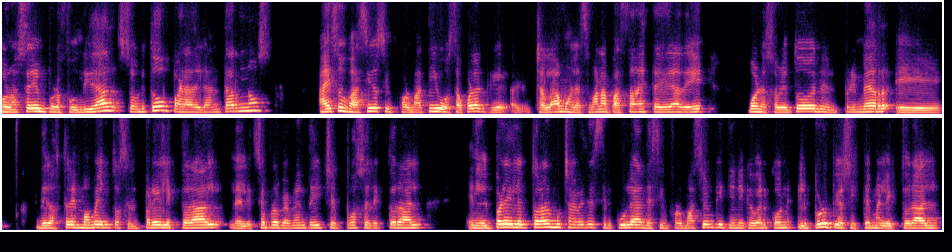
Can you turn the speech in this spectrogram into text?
conocer en profundidad, sobre todo para adelantarnos a esos vacíos informativos. ¿Se acuerdan que eh, charlábamos la semana pasada esta idea de, bueno, sobre todo en el primer eh, de los tres momentos, el preelectoral, la elección propiamente dicha y postelectoral, en el preelectoral muchas veces circula desinformación que tiene que ver con el propio sistema electoral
